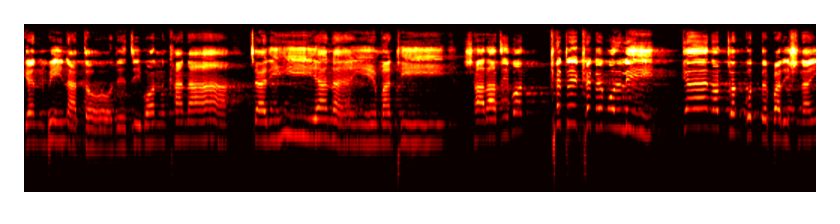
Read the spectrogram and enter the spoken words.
জ্ঞান বিনা তোর জীবন খানা চারিয়া নাই মাটি। সারা জীবন খেটে খেটে মরলি, জ্ঞান অর্জন করতে পারিস নাই,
